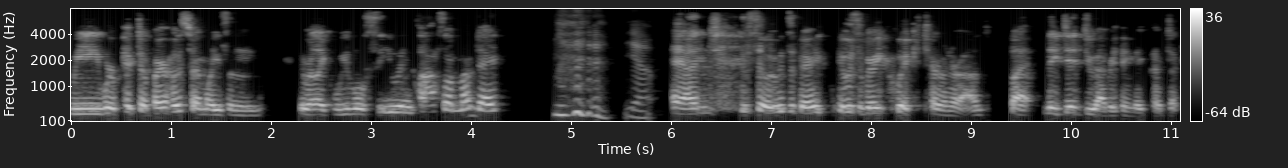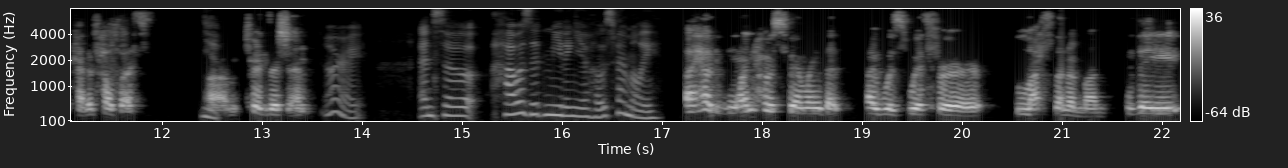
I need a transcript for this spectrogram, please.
we were picked up by our host families and they were like, we will see you in class on Monday. yeah. And so it was a very, it was a very quick turnaround, but they did do everything they could to kind of help us yeah. um, transition. All right. And so, how was it meeting your host family? I had one host family that I was with for less than a month. They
